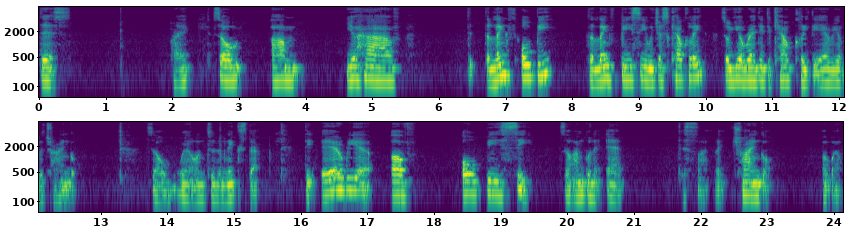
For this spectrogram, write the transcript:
this, right? So um, you have the length OB, the length BC we just calculate. So you're ready to calculate the area of the triangle. So we're on to the next step. The area of OBC. So I'm going to add this side, right? Triangle. Oh well.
